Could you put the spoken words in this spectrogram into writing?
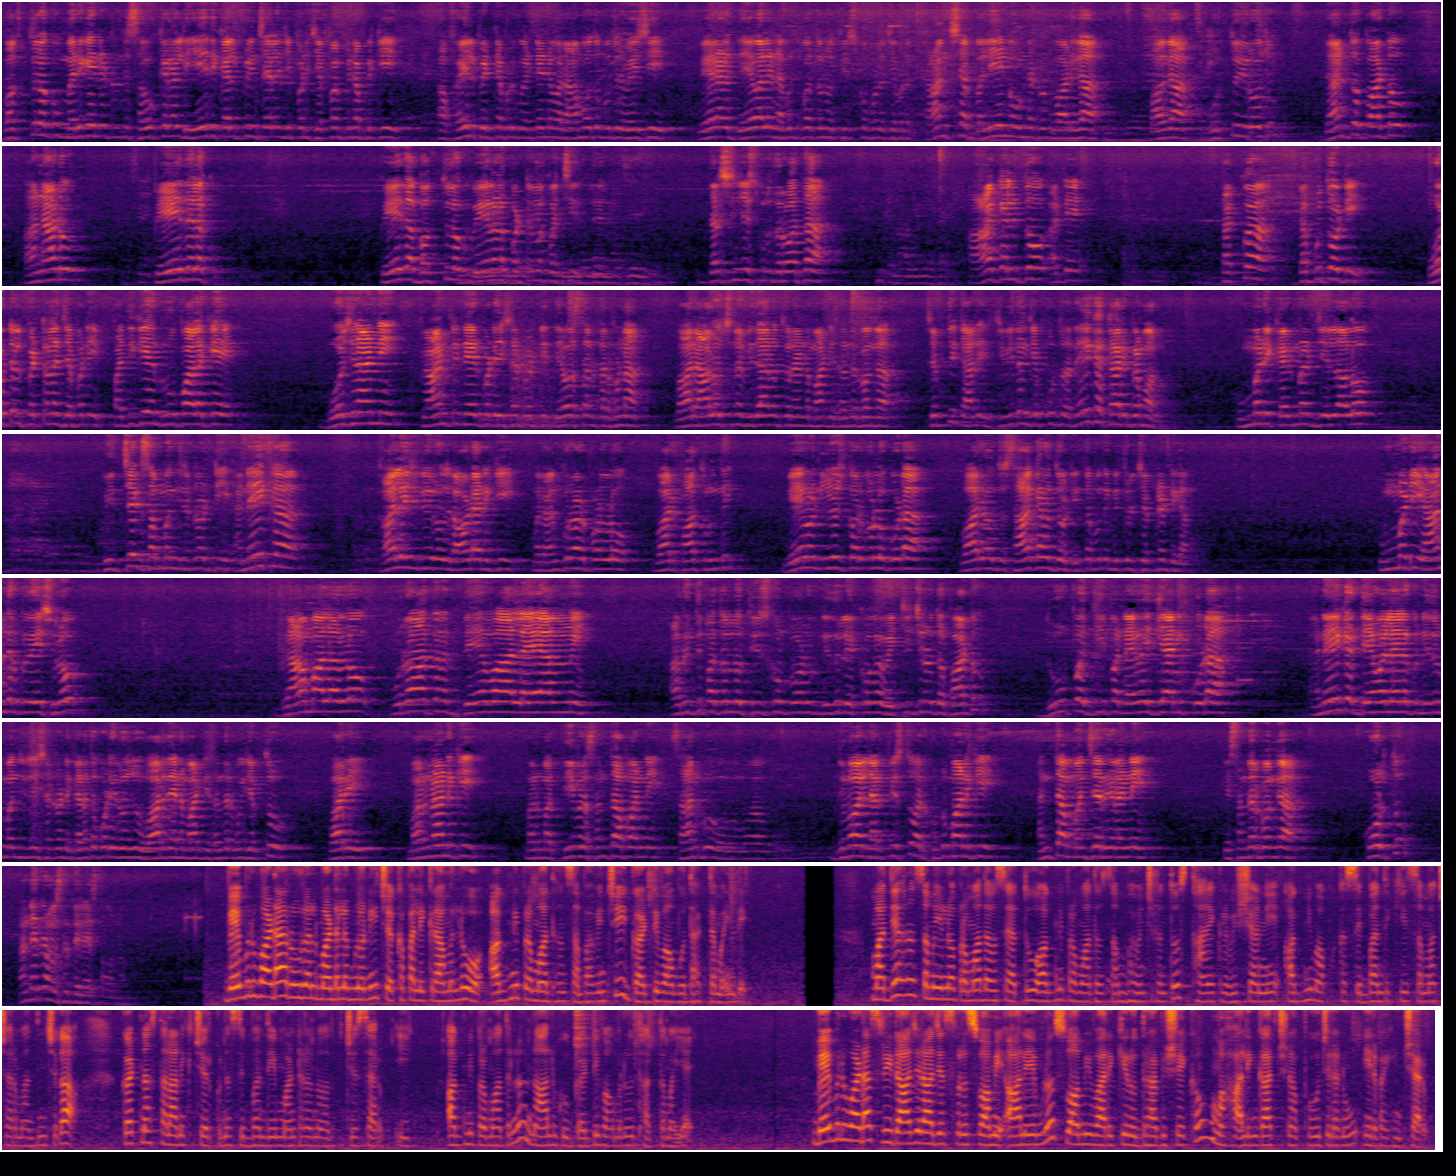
భక్తులకు మెరుగైనటువంటి సౌకర్యాలు ఏది కల్పించాలని చెప్పని చెప్పంపినప్పటికీ ఆ ఫైల్ పెట్టినప్పటికి వెంటనే వారు ఆమోద ముద్ర వేసి వేనాడు దేవాలయాన్ని అభివృద్ధి పత్రంలో తీసుకోవడం చెప్పిన కాంక్ష బలీయంగా ఉన్నటువంటి వాడిగా బాగా గుర్తు ఈరోజు. దాంతోపాటు ఆనాడు పేదలకు పేద భక్తులకు వేలాడ పట్టణంలోకి వచ్చి దర్శనం చేసుకున్న తర్వాత ఆకలితో అంటే తక్కువ డబ్బుతోటి హోటల్ పెట్టాలని చెప్పని పదిహేను రూపాయలకే భోజనాన్ని క్వాంటిటీని ఏర్పాటు చేసినటువంటి దేవస్థానం తరఫున వారి ఆలోచన విధానంతో మాట ఈ సందర్భంగా చెప్తే కానీ ఈ విధంగా చెప్పుకుంటూ అనేక కార్యక్రమాలు. ఉమ్మడి కరీంనగర్ జిల్లాలో విద్యకు సంబంధించినటువంటి అనేక కాలేజీలు ఈరోజు రావడానికి మరి అంకురార్పణలో వారి పాత్ర ఉంది. వేమ నియోజకవర్గంలో కూడా వారి వంతు సహకారంతో ఇంతకుముందు మిత్రులు చెప్పినట్టుగా ఉమ్మడి ఆంధ్రప్రదేశ్లో గ్రామాలలో పురాతన దేవాలయాలని అభివృద్ధి పథంలో తీసుకుని పోవడం నిధులు ఎక్కువగా వెచ్చించడంతో పాటు ధూప దీప నైవేద్యానికి కూడా అనేక దేవాలయాలకు నిధులు మంజూరు చేసినటువంటి ఘనత కూడా ఈరోజు వారిదైన మాట ఈ సందర్భంగా చెప్తూ వారి మరణానికి మన మా తీవ్ర సంతాపాన్ని సానుభూ నివాళులు అర్పిస్తూ వారి కుటుంబానికి అంతా మంచి జరగాలని ఈ సందర్భంగా కోరుతూ అందరికీ నమస్తే తెలియజేస్తా ఉన్నాం. వేములవాడ రూరల్ మండలంలోని చెక్కపల్లి గ్రామంలో అగ్ని ప్రమాదం సంభవించి గడ్డివాంబు దగ్ధమైంది. మధ్యాహ్నం సమయంలో ప్రమాదవశాత్తు అగ్ని ప్రమాదం సంభవించడంతో స్థానికుల విషయాన్ని అగ్నిమాపక సిబ్బందికి సమాచారం అందించగా ఘటనా స్థలానికి చేరుకున్న సిబ్బంది మంటలను అదుపు చేశారు. ఈ అగ్ని ప్రమాదంలో నాలుగు గడ్డివాములు దగ్ధమయ్యాయి. వేములవాడ శ్రీ రాజరాజేశ్వర స్వామి ఆలయంలో స్వామివారికి రుద్రాభిషేకం మహాలింగార్చన పూజలను నిర్వహించారు.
